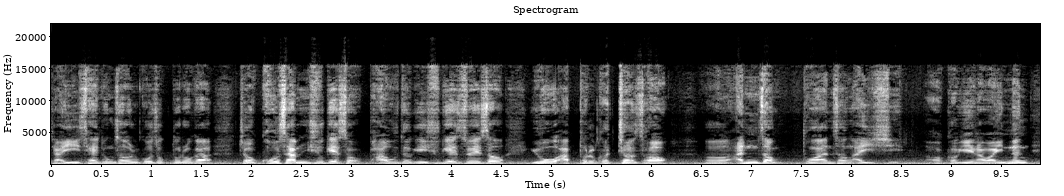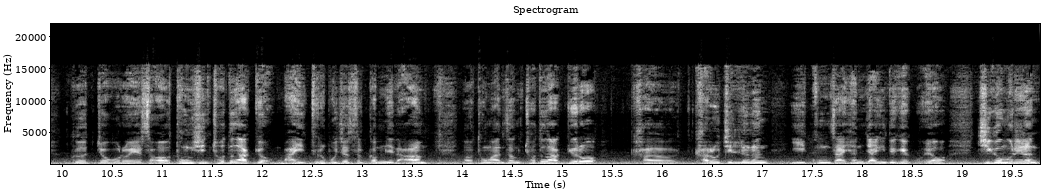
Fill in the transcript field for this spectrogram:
자, 이 세종 서울 고속도로가 저 고3 휴게소, 바우더기 휴게소에서 요 앞을 거쳐서 어, 안성, 동안성 IC 어, 거기에 나와 있는 그쪽으로 해서 동신초등학교 많이 들어보셨을 겁니다. 어, 동안성 초등학교로 가, 가로질르는 이 공사 현장이 되겠고요. 지금 우리는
